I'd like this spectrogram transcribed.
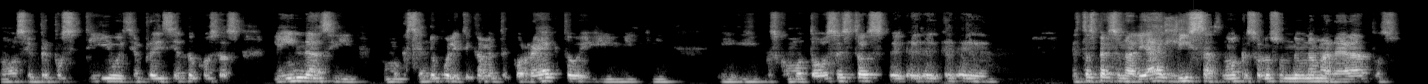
¿no? Siempre positivo y siempre diciendo cosas lindas y como que siendo políticamente correcto y, pues como todos estos, eh, eh, estas personalidades lisas, ¿no? Que solo son de una manera, pues,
